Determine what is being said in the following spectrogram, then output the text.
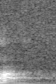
Huh.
